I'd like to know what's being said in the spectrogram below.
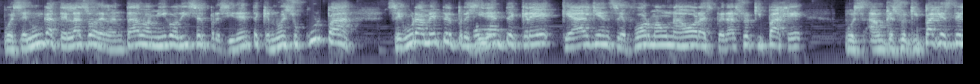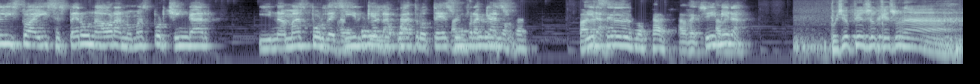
pues en un gatelazo adelantado, amigo, dice el presidente que no es su culpa. Seguramente el presidente cree que alguien se forma una hora a esperar su equipaje, pues aunque su equipaje esté listo ahí, se espera una hora nomás por chingar y nada más por decir que la 4T es un fracaso. Para hacerlo enojar. A ver, sí, mira. Pues yo pienso que es una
